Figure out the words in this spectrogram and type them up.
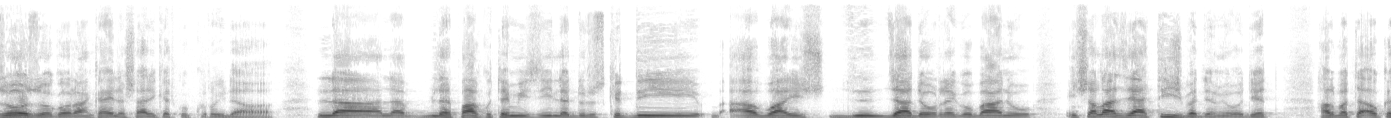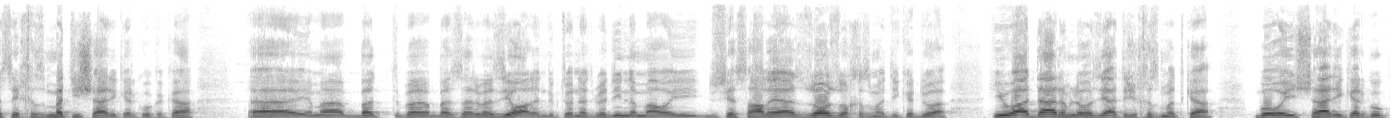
زۆر زۆر گۆڕانکای لە شاری کەرکک کوڕی داوە لە پاک و تەمیزی لە دروستکردنی ئابواریش جادە و ڕێگۆبان و ئینشەڵا زیاتریش بەدەمەوە دێت هەڵبەتە ئەو کەسی خزمەتی شاری کەرککەکە ئێمە بە سەربەزیەوە ئاڵێن دکتۆر نەجمەدین لە ماوەی دوسێ ساڵەیە زۆر زۆر خزمەتی کردووە هیوادارم لەوە زیاتری خزمەتکە بۆەوەی شاری کەرکک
